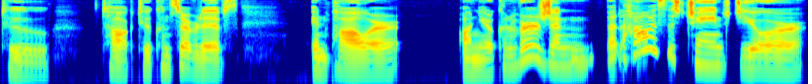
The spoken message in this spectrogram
to talk to conservatives in power on your conversion, but how has this changed your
